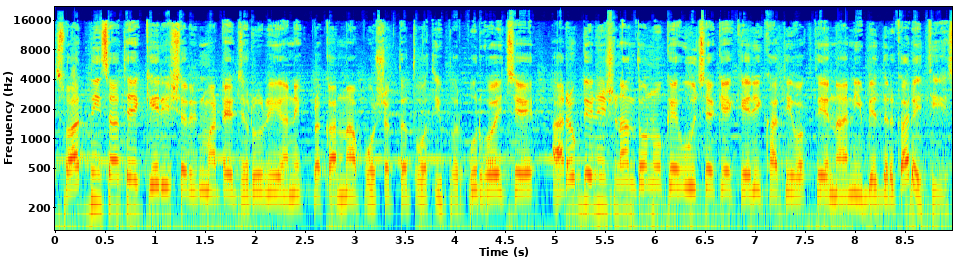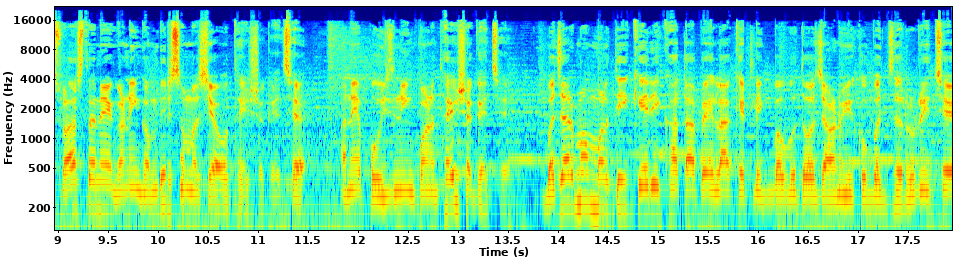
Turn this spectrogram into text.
સ્વાદની સાથે કેરી શરીર માટે જરૂરી અનેક પ્રકારના પોષક તત્વોથી ભરપૂર હોય છે. આરોગ્ય નિષ્ણાંતોનું કહેવું છે કે કેરી ખાતી વખતે નાની બેદરકારીથી સ્વાસ્થ્યને ઘણી ગંભીર સમસ્યાઓ થઈ શકે છે અને પોઈઝનિંગ પણ થઈ શકે છે. બજારમાં મળતી કેરી ખાતા પહેલા કેટલીક બાબતો જાણવી ખૂબ જ જરૂરી છે.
